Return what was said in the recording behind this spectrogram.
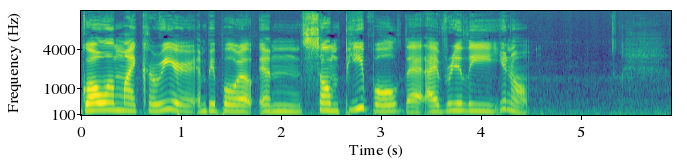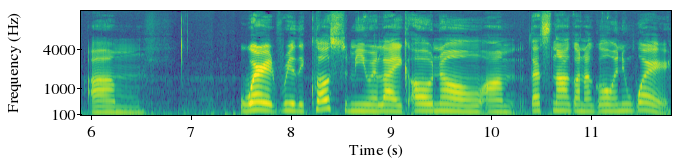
go on my career. And people, and some people that I've really, you know, um, were really close to me were like, oh no, um, that's not gonna go anywhere.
